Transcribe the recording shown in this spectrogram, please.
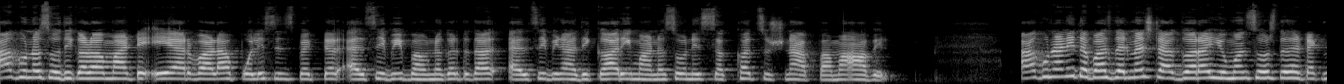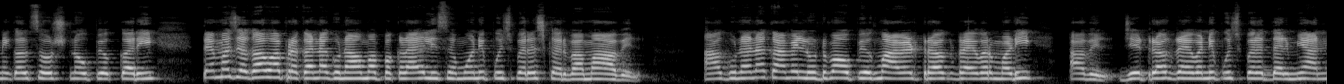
આ ગુનો શોધી કાઢવા માટે એઆરવાળા પોલીસ ઇન્સ્પેક્ટર એલસીબી ભાવનગર તથા એલસીબીના અધિકારી માણસોને સખત સૂચના આપવામાં આવેલ. આ ગુનાની તપાસ દરમિયાન સ્ટાફ દ્વારા હ્યુમન સોર્સ તથા ટેકનિકલ સોર્સનો ઉપયોગ કરી તેમજ અગાઉ આ પ્રકારના ગુનાઓમાં પકડાયેલી સમૂહની પૂછપરછ કરવામાં આવેલ. આ ગુનાના કામે લૂંટમાં ઉપયોગમાં આવેલ ટ્રક ડ્રાઈવર મળી આવેલ, જે ટ્રક ડ્રાઈવરની પૂછપરછ દરમિયાન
